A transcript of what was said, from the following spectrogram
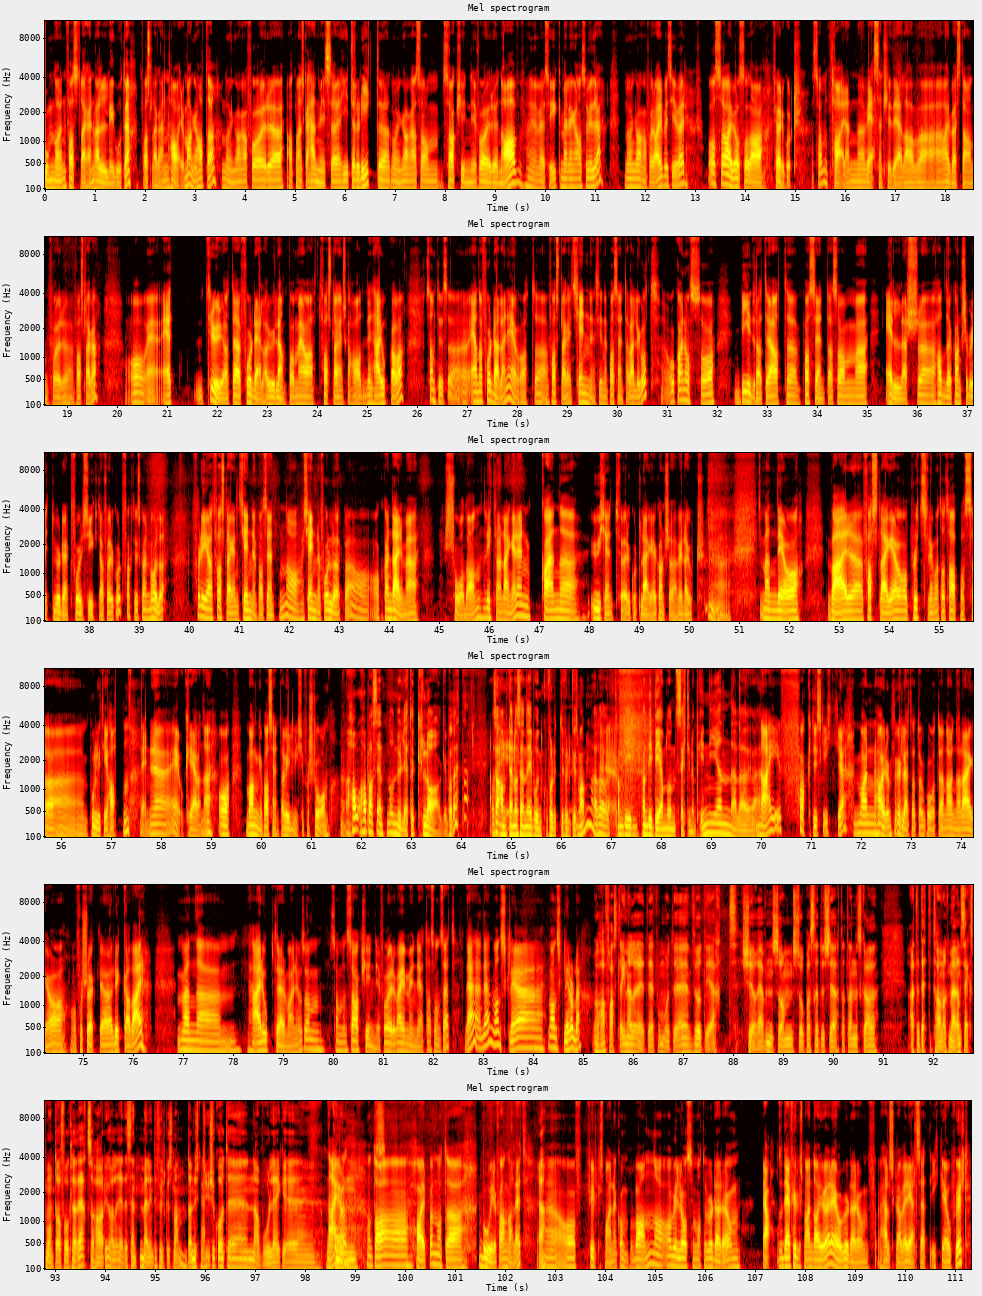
om noen fastlegene veldig god til. Fastlegene har jo mange hatter. Noen ganger for uh, at man skal henvise hit eller dit. Noen ganger som sakkyndig for Nav uh, ved sykemeldinger osv. Noen ganger for arbeidsgiver. Og så har vi også da førerkort, som tar en vesentlig del av arbeidsdagen for fastleger. Og jeg tror jo at det er fordeler og ulemper med at fastlegen skal ha denne oppgaven. Samtidig så En av fordelene er jo at uh, fastlegen kjenner sine pasienter veldig godt, og kan også bidra til at uh, pasienter som uh, ellers hadde kanskje blitt vurdert for sykt av førerkort, faktisk kan beholde det. Fordi at fastlegen kjenner pasienten og kjenner forløpet, og, og kan dermed se det an litt lenger enn hva en uh, ukjent førerkortlege kanskje ville gjort. Mm. Uh, men det å være fastlege og plutselig måtte ta på seg politihatten, den er jo krevende. Og mange pasienter vil ikke forstå den. Har, har pasienten noen mulighet til å klage på dette? Altså Annet enn å sende i brun konvolutt til Fylkesmannen? Eller kan de, kan de, be om noen second opinion, eller? Nei, faktisk ikke. Man har jo muligheter til å gå til en annen lege og, og forsøke lykka der. Men uh, her opptrer man jo som, som en sakkyndig for veimyndigheter, sånn sett. Det, det er en vanskelig, vanskelig, rolle. Og har fastlegen allerede på en måte vurdert kjøreevnen som såpass redusert at han skal at dette tar nok mer enn seks måneder å få klarert, så har de jo allerede sendt en melding til Fylkesmannen. Da nytter det ja. jo ikke å gå til nabolegekommunen. Nei, og, og, da har på en måte bordet fanga litt. Ja. Eh, og Fylkesmannen kommer på banen og, og vil jo også måtte vurdere om Ja, så det Fylkesmannen da gjør, er å vurdere om helsekravet reelt sett ikke er oppfylt.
